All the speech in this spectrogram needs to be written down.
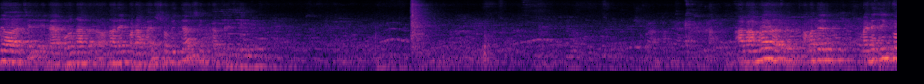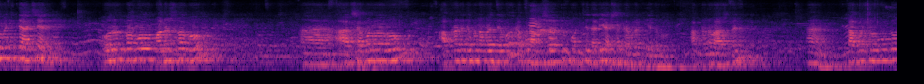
দেওয়া আছে, এটা ওনার, ওনারে করা হয় সবিতা শিক্ষা বৃত্তি। আর আমরা আমাদের ম্যানেজিং কমিটিতে আছেন অরুণবাবু মানসবাবু আর শ্যামলবাবু আপনারা যখন আমরা দেবো, তখন আমরা একটু মঞ্চে দাঁড়িয়ে একসাথে আমরা দিয়ে দেবো। আপনারাও আসবেন। হ্যাঁ তাপস বাবুকেও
